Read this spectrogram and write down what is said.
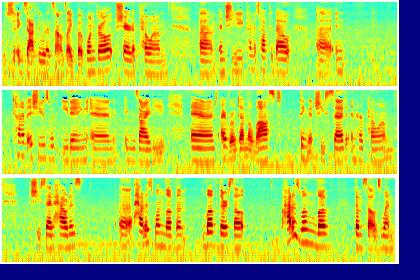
was exactly what it sounds like. But one girl shared a poem, um, and she kind of talked about uh, in kind of issues with eating and anxiety. And I wrote down the last thing that she said in her poem. She said, "How does uh, how does one love them love their self how does one love themselves when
